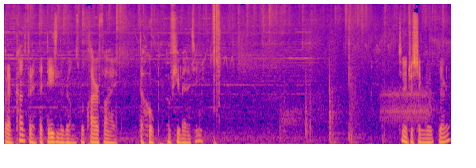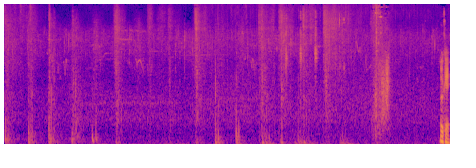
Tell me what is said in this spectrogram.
but I'm confident that Days in the Realms will clarify the hope of humanity. It's an interesting note there. Okay.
